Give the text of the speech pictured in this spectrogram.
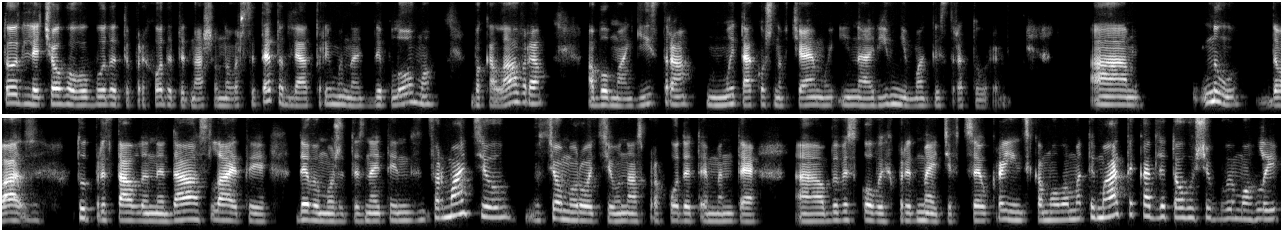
то для чого ви будете приходити до нашого університету для отримання диплому бакалавра або магістра. Ми також навчаємо і на рівні магістратури. А, ну, два, тут представлені да, слайди, де ви можете знайти інформацію. В цьому році у нас проходить МНТ обов'язкових предметів. Це українська мова, математика, для того, щоб ви могли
